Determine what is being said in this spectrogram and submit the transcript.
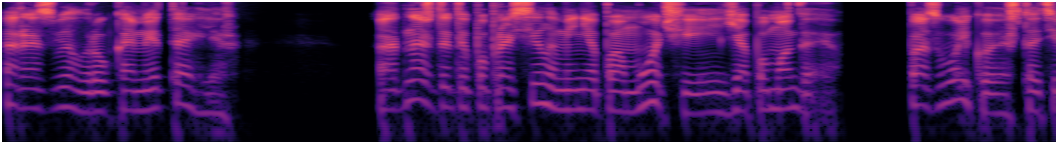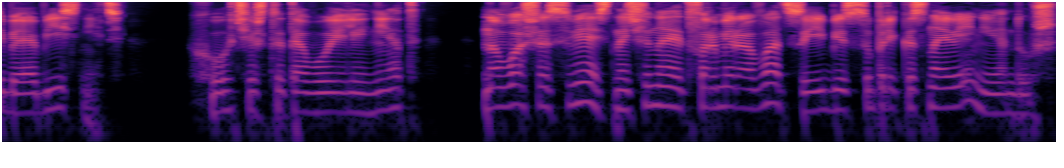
развел руками Тайлер. «Однажды ты попросила меня помочь, и я помогаю. Позволь кое-что тебе объяснить. Хочешь ты того или нет, но ваша связь начинает формироваться и без соприкосновения душ.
